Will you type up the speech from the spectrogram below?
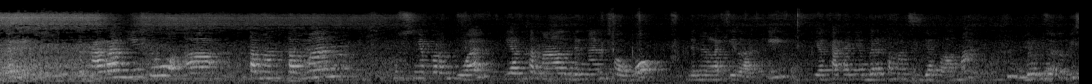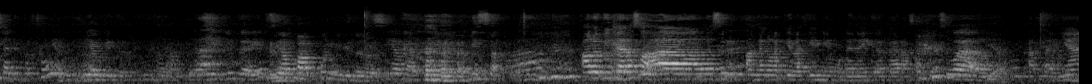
ngeri. Sekarang itu eh, teman-teman khususnya perempuan yang kenal dengan cowok dengan laki-laki yang katanya berteman sejak lama belum tentu bisa dipercaya Iya gitu. Ngeri juga ya Siapa pun gitu. siapa Bisa. kalau bicara soal sudut pandang laki-laki ini mengenai kekerasan seksual Iya. katanya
